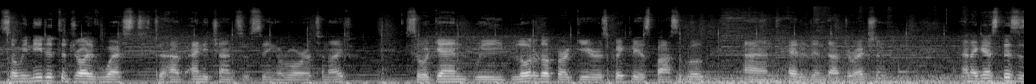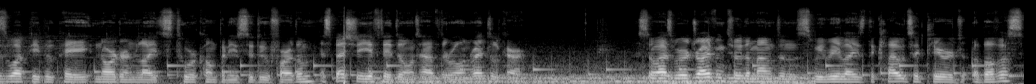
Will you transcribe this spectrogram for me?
So we needed to drive west to have any chance of seeing Aurora tonight. So again, we loaded up our gear as quickly as possible and headed in that direction. And I guess this is what people pay Northern Lights tour companies to do for them, especially if they don't have their own rental car. So as we were driving through the mountains, we realized the clouds had cleared above us,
